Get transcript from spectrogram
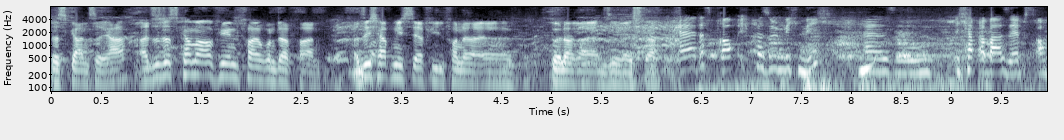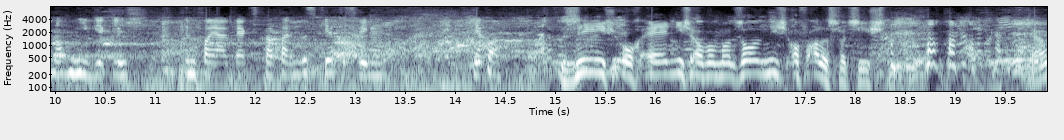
das Ganze, ja. Also das kann man auf jeden Fall runterfahren. Also ich habe nicht sehr viel von der äh, Böllerei an Silvester. Äh, das brauche ich persönlich nicht. Also ich habe aber selbst auch noch nie wirklich in Feuerwerkskörper investiert, deswegen ja. Sehe ich auch ähnlich, aber man soll nicht auf alles verzichten. ja?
